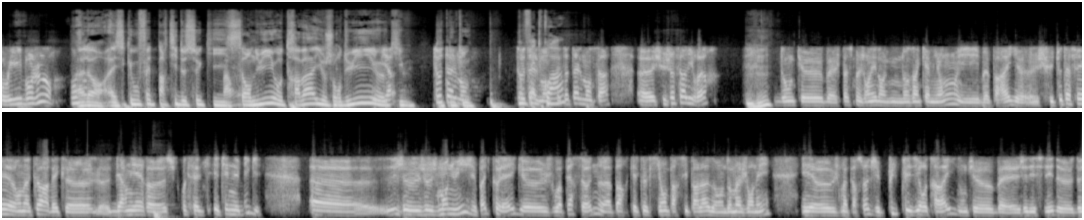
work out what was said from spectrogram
Oui, bonjour. Bonjour. Alors, est-ce que vous faites partie de ceux qui Pardon s'ennuient au travail aujourd'hui Eh bien, euh, qui... Totalement. Totalement. quoi C'est totalement ça. Euh, je suis chauffeur-livreur. Mhm. Donc, euh, bah, je passe ma journée dans, dans un camion et bah, pareil, euh, je suis tout à fait en accord avec le, le dernier, euh, je crois que c'est Étienne Lebig. Euh, je je, je m'ennuie, j'ai pas de collègues, euh, je vois personne à part quelques clients par-ci par-là dans, dans ma journée et euh, je m'aperçois que j'ai plus de plaisir au travail. Donc, euh, bah, j'ai décidé de, de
